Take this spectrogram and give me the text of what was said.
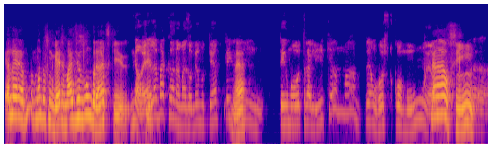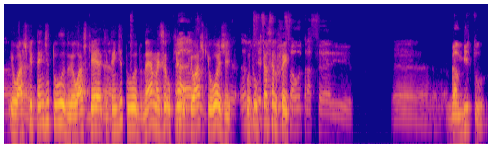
ela é uma das mulheres mais deslumbrantes que. Não, que, ela é bacana, mas ao mesmo tempo tem, né? um, tem uma outra ali que é, uma, é um rosto comum. É Não, sim. É, eu acho que tem de tudo. Eu acho que, é, é. que tem de tudo, né? Mas o que, o que eu acho que hoje. o, o que está sendo feito. Essa outra série. Gambito.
